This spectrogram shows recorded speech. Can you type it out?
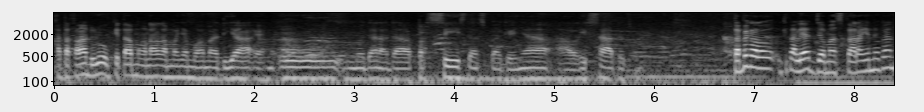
Katakanlah dulu kita mengenal namanya Muhammadiyah, NU, kemudian ada Persis dan sebagainya, Al Irsad. Tapi kalau kita lihat zaman sekarang ini kan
